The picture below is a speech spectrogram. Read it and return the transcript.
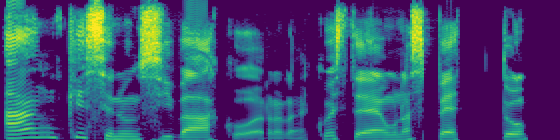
anche se non si va a correre. Questo è un aspetto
